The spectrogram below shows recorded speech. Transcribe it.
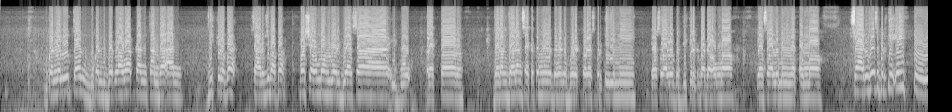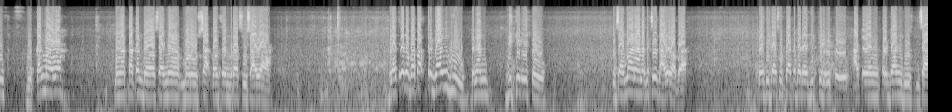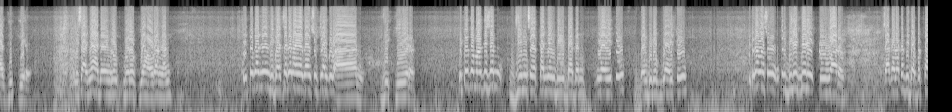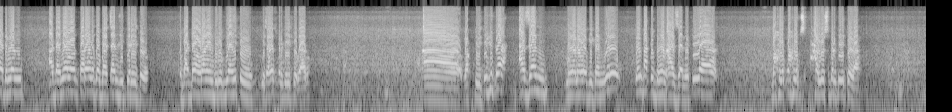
Bukan lelucon bukan dibuat lawakan candaan. Zikir pak. Seharusnya bapak Masya Allah luar biasa ibu rektor. Jarang-jarang saya ketemu dengan ibu rektor yang seperti ini yang selalu berzikir kepada Allah yang selalu mengingat Allah. Seharusnya seperti itu. Bukan malah mengatakan bahwasanya merusak konsentrasi saya. Berarti kan bapak terganggu dengan zikir itu. Insya Allah anak-anak kecil tahu lah pak. Yang tidak suka kepada zikir itu atau yang terganggu di saat zikir. Misalnya ada yang merukyah orang kan itu kan yang dibacakan ayat-ayat suci Al-Quran. Zikir. Itu otomatis kan jin setan yang di badannya itu yang di rukyah itu itu kan langsung terbirit-birit keluar. Seakan-akan tidak betah dengan adanya lontaran atau bacaan zikir itu kepada orang yang dirukyah itu. Misalnya seperti itu kan. Uh, waktu itu juga azan menganalogikan yang, yang takut dengan azan itu ya makhluk-makhluk halus seperti itulah.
